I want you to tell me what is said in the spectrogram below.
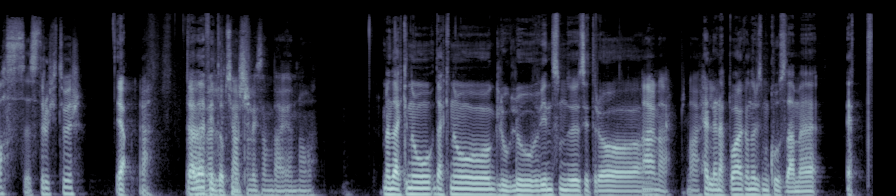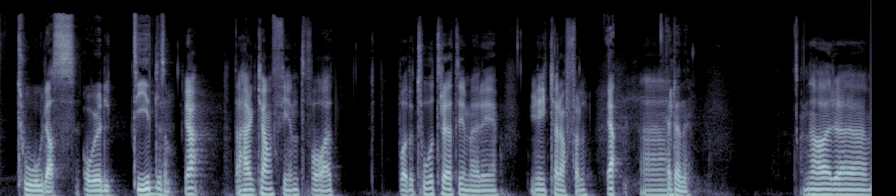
masse struktur. Ja. ja. Ja, det er fint vel oppsummert. kanskje liksom veien å Men det er ikke noe, det er ikke noe glo-glo-vin som du sitter og Nei, nei. nei. heller nedpå. Her kan du liksom kose deg med ett-to glass over tid, liksom. Ja. Det her kan fint få et både to-tre timer i, i karaffel. Ja, Eh, Helt enig. Når eh,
